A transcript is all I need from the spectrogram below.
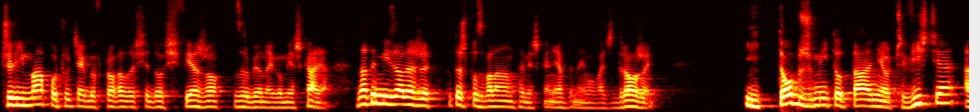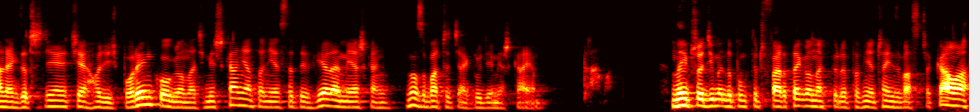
czyli ma poczucie, jakby wprowadza się do świeżo zrobionego mieszkania. Na tym mi zależy, to też pozwala nam te mieszkania wynajmować drożej. I to brzmi totalnie oczywiście, ale jak zaczniecie chodzić po rynku, oglądać mieszkania, to niestety wiele mieszkań, no zobaczycie jak ludzie mieszkają. No i przechodzimy do punktu czwartego, na który pewnie część z Was czekała,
